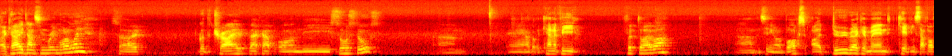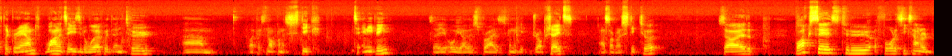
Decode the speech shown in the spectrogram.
Okay, done some remodeling. So, got the tray back up on the saw stools. Um, and I've got the canopy flipped over um, and sitting on a box. I do recommend keeping stuff off the ground. One, it's easy to work with, and two, um, like it's not going to stick to anything. So all your other sprays is going to hit drop sheets. And it's not going to stick to it. So the box says to do a four to six hundred.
